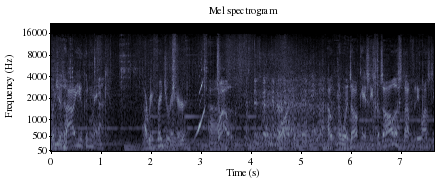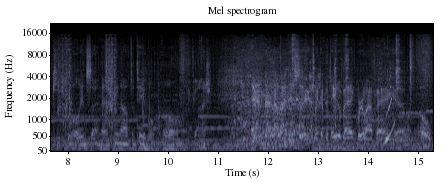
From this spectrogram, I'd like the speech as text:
which is how you can make a refrigerator uh, out in the woods. Okay, so he puts all the stuff that he wants to keep cool inside and then clean off the table. Oh my gosh. And uh, now that is uh, like a potato bag, burlap bag. Uh, oh,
